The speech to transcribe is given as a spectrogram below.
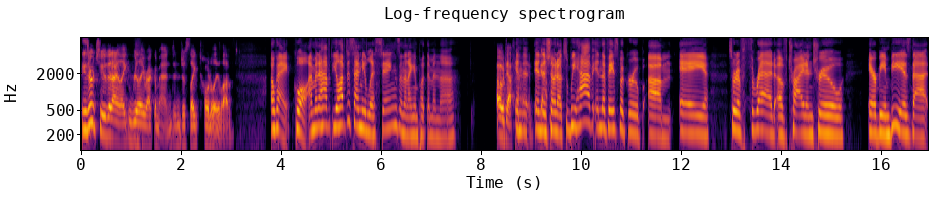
these were two that i like really recommend and just like totally loved okay, cool. I'm gonna have you'll have to send me listings and then I can put them in the oh definitely in the in yeah. the show notes. We have in the Facebook group um a sort of thread of tried and true Airbnb is that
